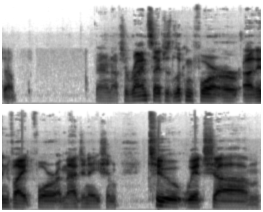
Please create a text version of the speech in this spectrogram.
So. Fair enough. So Ryan Sipes is looking for an invite for Imagination Two, which um,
